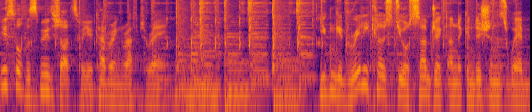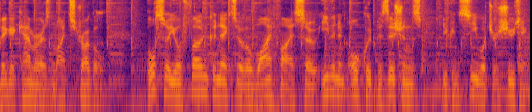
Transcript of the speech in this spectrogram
Useful for smooth shots where you're covering rough terrain. You can get really close to your subject under conditions where bigger cameras might struggle. Also, your phone connects over Wi-Fi, so even in awkward positions, you can see what you're shooting.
